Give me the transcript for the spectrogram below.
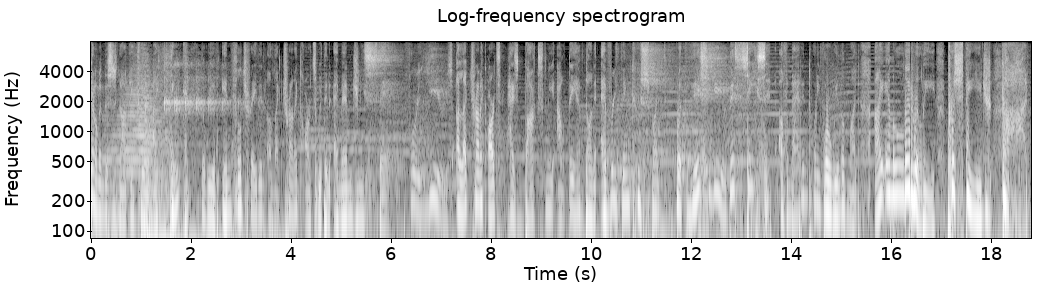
Gentlemen, this is not a drill. I think that we have infiltrated Electronic Arts with an MMG stay. For years, Electronic Arts has boxed me out. They have done everything to spite me. But this year, this season of Madden 24 Wheel of MUT, I am literally Prestige God.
